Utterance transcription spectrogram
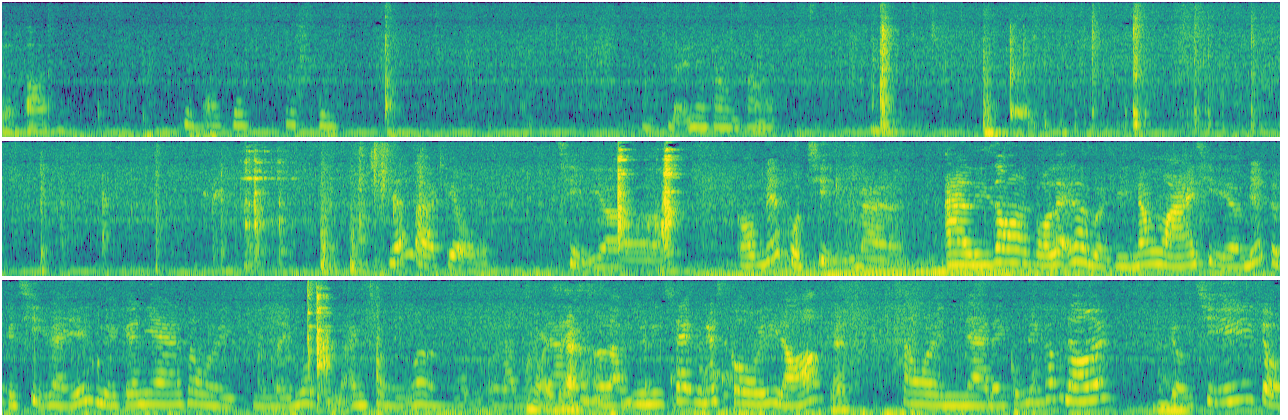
Lửa to chứ Được rồi chưa? Ờ, Đợi này xong rồi xong đấy Nhất là kiểu chị ờ, có biết một chị mà À lý do có lẽ là bởi vì năm ngoái chị ờ, biết được cái chị này ấy, người Kenya xong rồi lấy một anh chồng cũng là làm làm UNICEF, UNESCO cái gì đó Ok. xong rồi nhà đấy cũng đi khắp nơi Ừ. kiểu chị kiểu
